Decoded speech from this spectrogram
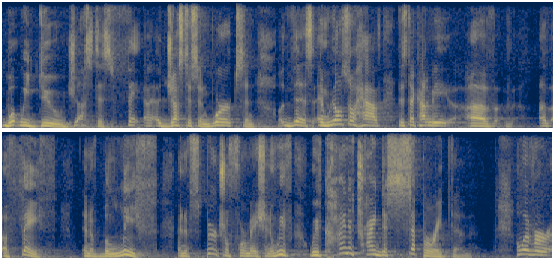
what we do, justice, fa- uh, justice and works, and this, and we also have this dichotomy of, of, of faith and of belief and of spiritual formation, and we've, we've kind of tried to separate them. However,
